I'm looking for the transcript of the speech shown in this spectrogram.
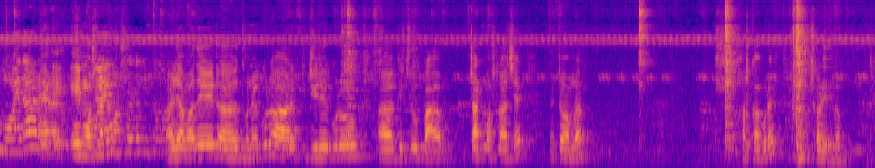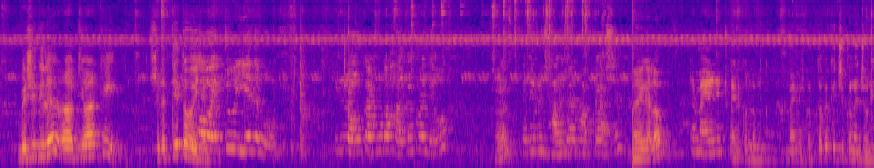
ময়দা আর এ- এ- এই মশলাটা? হ্যাঁ, আর আমাদের ধনে গুঁড়ো আর জিরে গুঁড়ো কিছু চাট মশলা আছে এটা আমরা হালকা করে ছড়িয়ে দিলাম। বেশি দিলে কি হয় কি সেটা তেতো হয়ে যায়। একটু ইয়ে দেবো। একটু লঙ্কার গুঁড়ো হালকা করে দেবো। হুম? যাতে একটু ঝাল ঝাল ভাবটা আসে। হয়ে গেল। এটা ম্যারিনেট ম্যারিনেট করলাম ম্যারিনেট করতে হবে কিছুক্ষণের জন্য।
